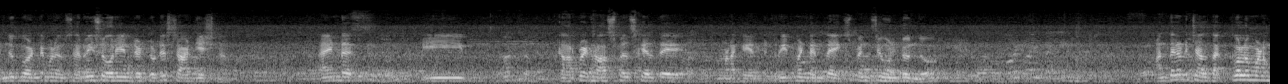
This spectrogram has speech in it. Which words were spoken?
ఎందుకు అంటే మనం సర్వీస్ ఓరియంటెడ్ తోటే స్టార్ట్ చేసినాం. అండ్ ఈ కార్పొరేట్ హాస్పిటల్స్కి వెళ్తే మనకి ట్రీట్మెంట్ ఎంత ఎక్స్పెన్సివ్ ఉంటుందో అంతకంటే చాలా తక్కువలో మనం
